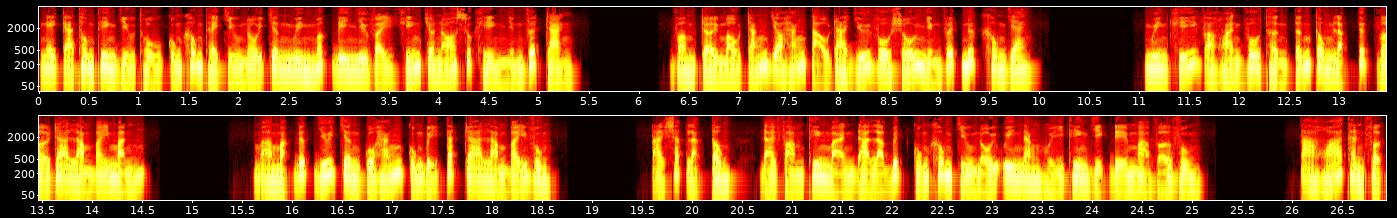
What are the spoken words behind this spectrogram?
Ngay cả thông thiên diệu thụ cũng không thể chịu nổi chân nguyên mất đi như vậy khiến cho nó xuất hiện những vết trạng. Vòng trời màu trắng do hắn tạo ra dưới vô số những vết nứt không gian. Nguyên khí và hoàng vô thần tấn công lập tức vỡ ra làm bảy mảnh. Mà mặt đất dưới chân của hắn cũng bị tách ra làm bảy vùng. Tại sắc lạc tông, đại phạm thiên mạng đà là bích cũng không chịu nổi uy năng hủy thiên diệt địa mà vỡ vùng. Ta hóa thành Phật.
